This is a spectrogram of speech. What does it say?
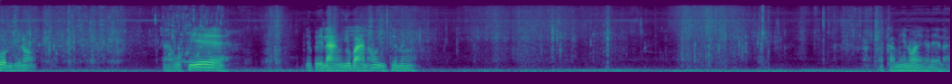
ต้นพี่น้องอ่าโอเคเดี๋ยวไปล่างอยู่บ้านห้องอีกทีนึงกำนี้หน่อยก็ได้ละ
